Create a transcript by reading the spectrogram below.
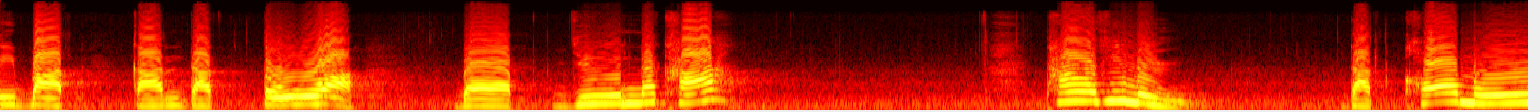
ฏิบัติ การดัดตัวแบบยืนนะคะ ท่าที่ 1 ดัดข้อมือ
